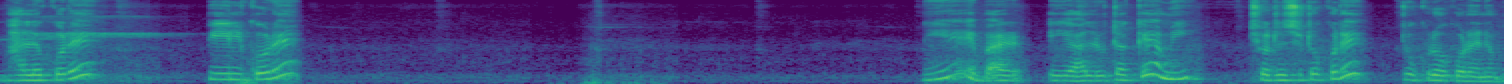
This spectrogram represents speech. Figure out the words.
ভালো করে পিল করে নিয়ে এবার এই আলুটাকে আমি ছোট ছোট করে টুকরো করে নেব।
